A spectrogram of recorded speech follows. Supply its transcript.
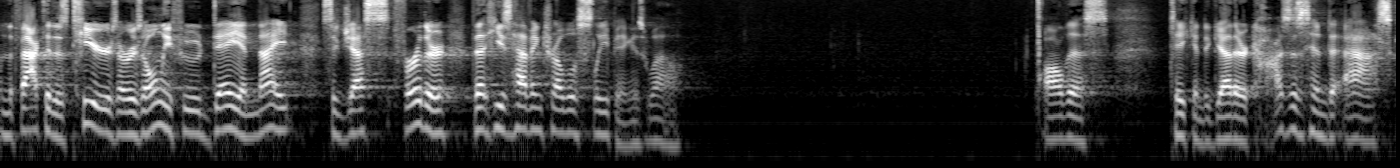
And the fact that his tears are his only food day and night suggests further that he's having trouble sleeping as well. All this taken together causes him to ask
